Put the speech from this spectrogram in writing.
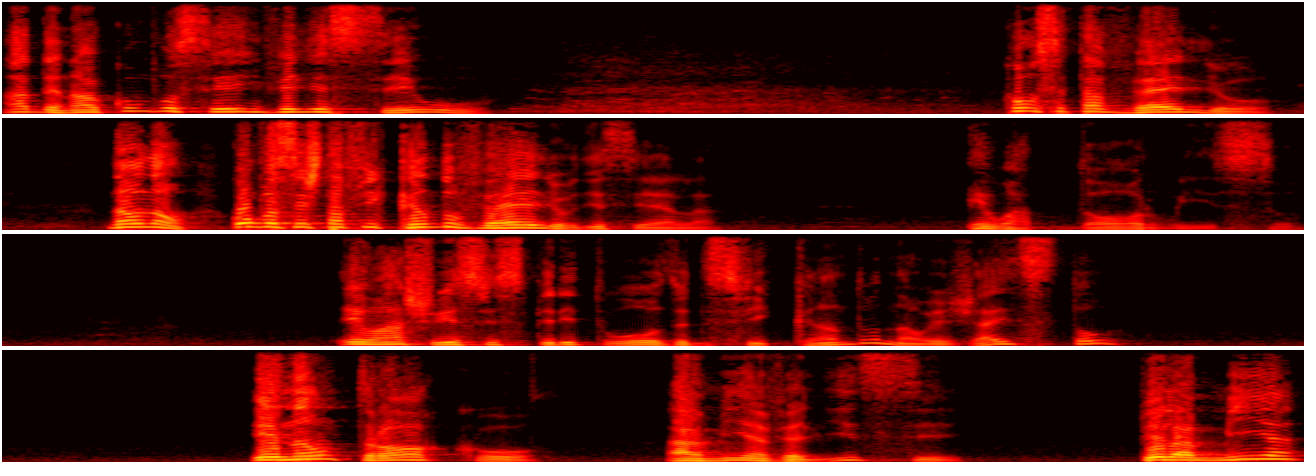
Adenal, como você envelheceu? Como você está velho? Não, não, como você está ficando velho, disse ela. Eu adoro isso. Eu acho isso espirituoso. Desficando, não, eu já estou. E não troco a minha velhice pela minha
